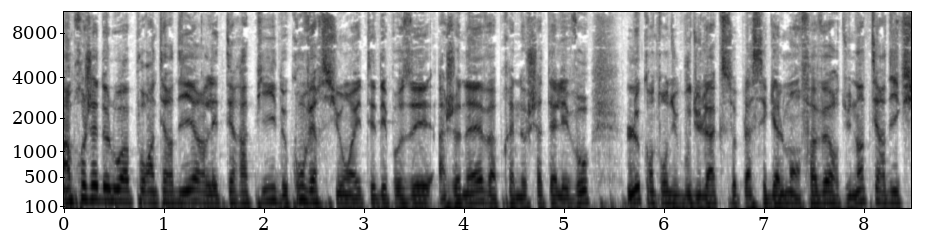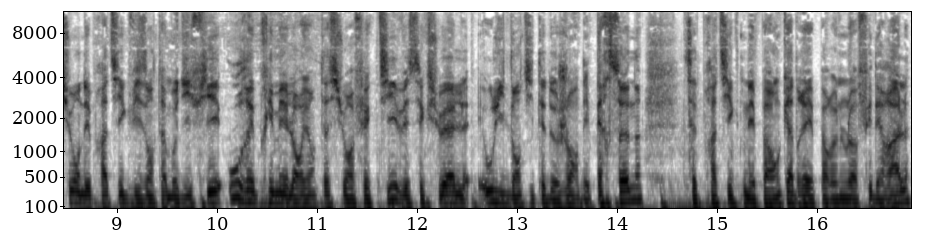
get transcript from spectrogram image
Un projet de loi pour interdire les thérapies de conversion a été déposé à Genève après Neuchâtel et Vaud. Le canton du Bout du Lac se place également en faveur d'une interdiction des pratiques visant à modifier ou réprimer l'orientation affective et sexuelle ou l'identité de genre des personnes. Cette pratique n'est pas encadrée par une loi fédérale.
